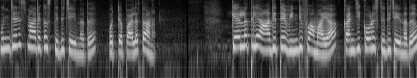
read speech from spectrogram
കുഞ്ചൻ സ്മാരകം സ്ഥിതി ചെയ്യുന്നത് ഒറ്റപ്പാലത്താണ്. കേരളത്തിലെ ആദ്യത്തെ വിൻഡ് ഫാമായ കഞ്ചിക്കോട് സ്ഥിതി ചെയ്യുന്നത്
